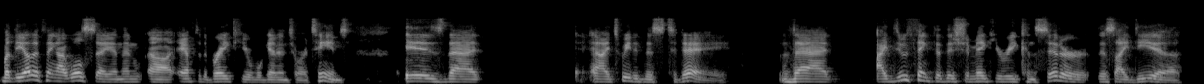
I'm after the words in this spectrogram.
But the other thing I will say, and then uh, after the break here, we'll get into our teams, is that I tweeted this today that I do think that this should make you reconsider this idea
